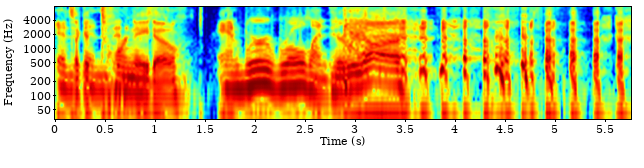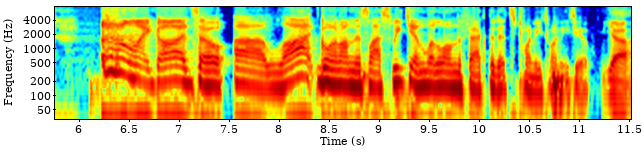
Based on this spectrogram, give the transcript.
and, It's like a and tornado. and we're rolling. Here we are. oh my god! So a lot going on this last weekend, let alone the fact that it's 2022. yeah.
